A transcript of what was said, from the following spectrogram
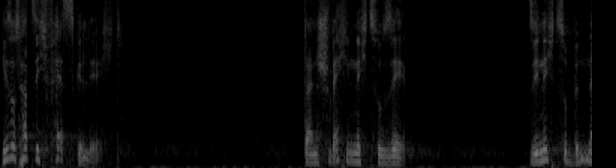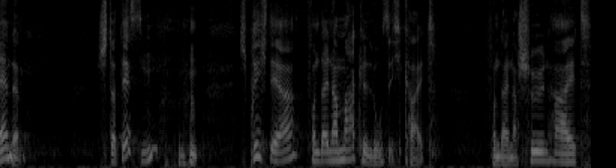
Jesus hat sich festgelegt, deine Schwächen nicht zu sehen, sie nicht zu benennen. Stattdessen spricht er von deiner Makellosigkeit, von deiner Schönheit,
